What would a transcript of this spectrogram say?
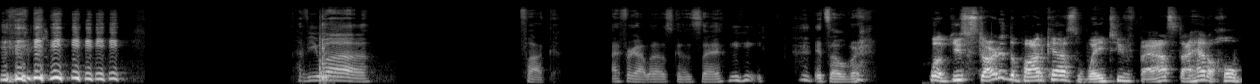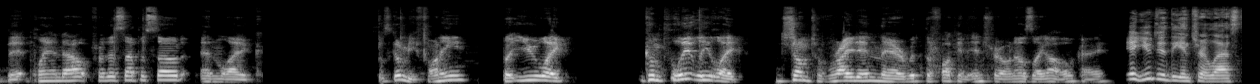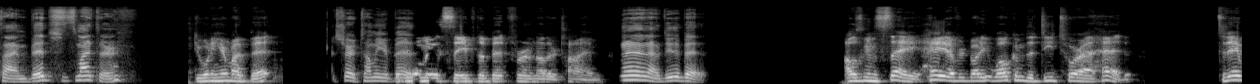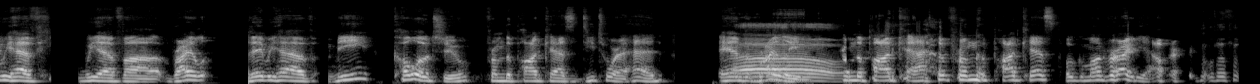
Have you uh? Fuck, I forgot what I was gonna say. it's over. Look, you started the podcast way too fast. I had a whole bit planned out for this episode, and like, it's gonna be funny. But you like completely like jumped right in there with the fucking intro, and I was like, oh, okay. Yeah, you did the intro last time, bitch. It's my turn. Do you want to hear my bit? Sure, tell me your bit. You want me to save the bit for another time? No, no, no. Do the bit. I was gonna say, hey everybody, welcome to Detour Ahead. Today we have we have uh Riely. Today we have me, Colochu from the podcast Detour Ahead, and oh. Riely from the podcast from the podcast Pokemon Variety Hour. but,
